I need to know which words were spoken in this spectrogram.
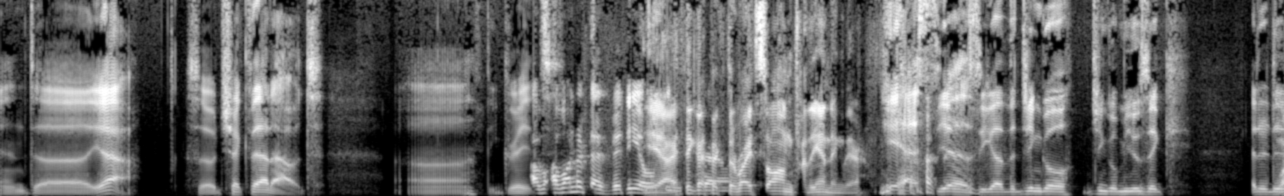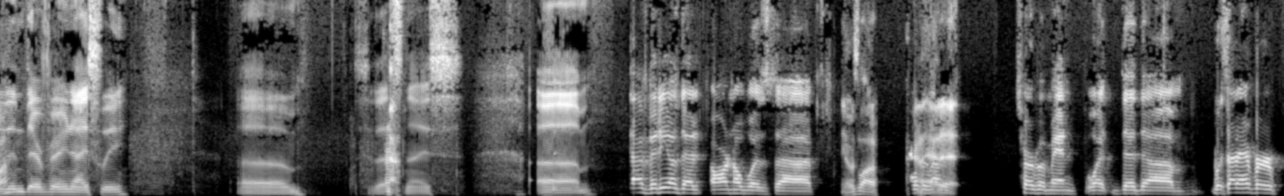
and, uh, yeah, so check that out. Uh, the great. I, I wonder if that video. Yeah, I be think I picked the right song for the ending there. Yes, yes. You got the jingle jingle music edited What? in there very nicely. Um, so that's nice. Um, that video that Arnold was uh, It was a lot of fun to edit. Turbo Man. What did um, was that ever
